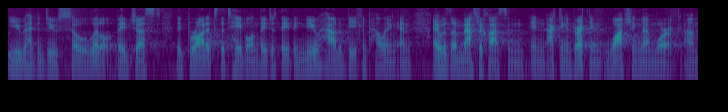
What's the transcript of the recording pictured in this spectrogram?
you had to do so little. They just, they brought it to the table and they just, they, they knew how to be compelling. And it was a masterclass in, in acting and directing, watching them work. Um,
